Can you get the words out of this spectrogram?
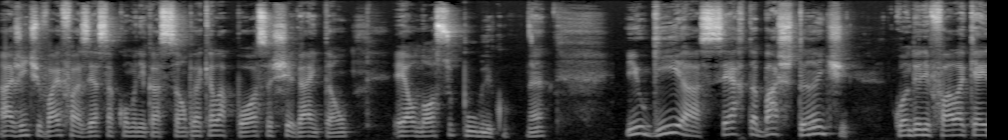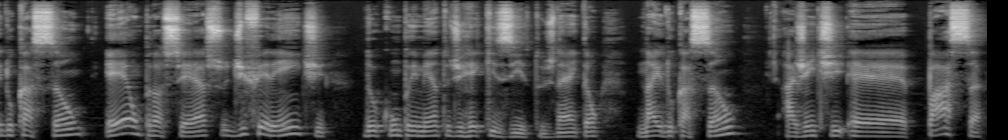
a gente vai fazer essa comunicação para que ela possa chegar então é ao nosso público, né? E o guia acerta bastante quando ele fala que a educação é um processo diferente do cumprimento de requisitos, né? Então, na educação a gente é, passa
